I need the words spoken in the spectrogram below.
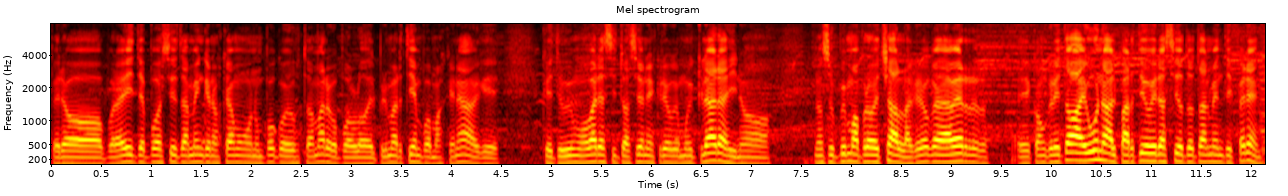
pero por ahí te puedo decir también que nos quedamos con un poco de gusto amargo por lo del primer tiempo más que nada, que, que tuvimos varias situaciones creo que muy claras y no, no supimos aprovecharla. Creo que de haber eh, concretado alguna el partido hubiera sido totalmente diferente.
